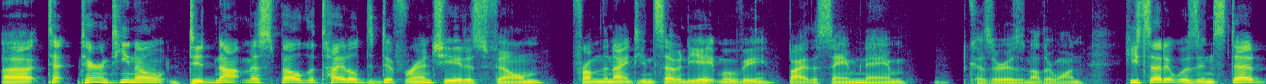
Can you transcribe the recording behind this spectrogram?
Uh, T- Tarantino did not misspell the title to differentiate his film from the 1978 movie by the same name, because there is another one. He said it was instead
